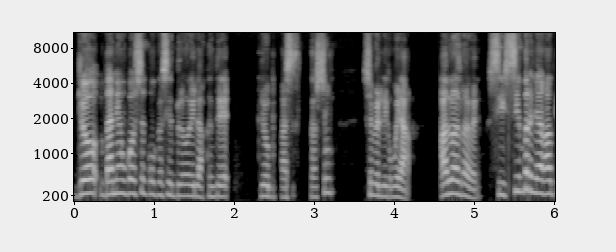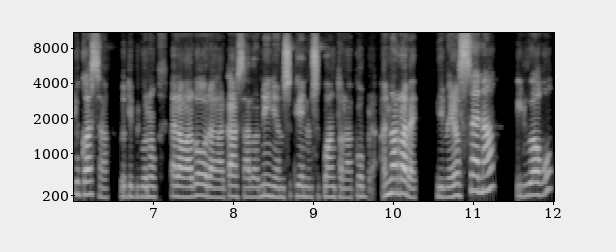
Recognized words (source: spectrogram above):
Yo, Dani, un consejo que siempre doy la gente, creo que hace caso, siempre digo, mira, hazlo al revés. Si siempre llega a tu casa, lo típico, no, la lavadora, la casa, los niños, no sé qué, no sé cuánto, la compra, hazlo al revés. Primero cena y luego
